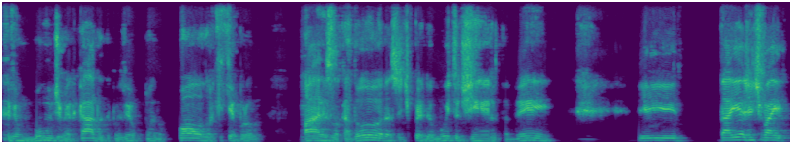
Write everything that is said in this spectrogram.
teve um boom de mercado, depois veio o plano Polo, que quebrou várias locadoras, a gente perdeu muito dinheiro também, e daí a gente vai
